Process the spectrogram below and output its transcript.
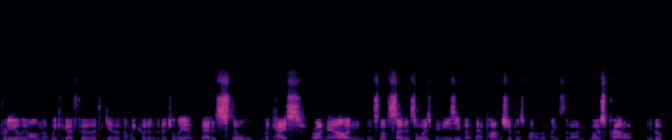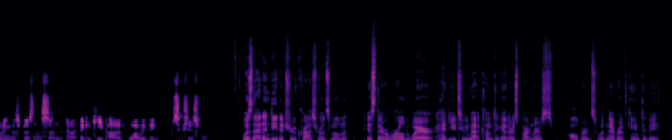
pretty early on that we could go further together than we could individually, and that is still the case right now. And it's not to say that it's always been easy, but that partnership is one of the things that I'm most proud of in building this business, and, and I think a key part of why we've been successful. Was that indeed a true crossroads moment? Is there a world where, had you two not come together as partners, Allbirds would never have came to be?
